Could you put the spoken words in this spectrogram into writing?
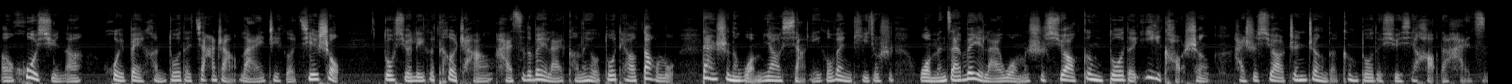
呃，或许呢？会被很多的家长来这个接受，多学了一个特长，孩子的未来可能有多条道路。但是呢，我们要想一个问题，就是我们在未来，我们是需要更多的艺考生，还是需要真正的更多的学习好的孩子？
